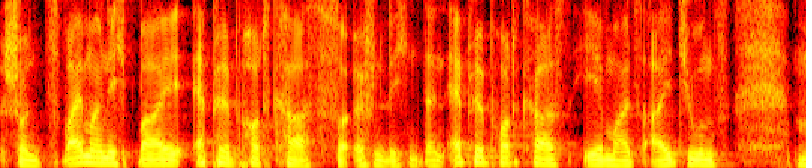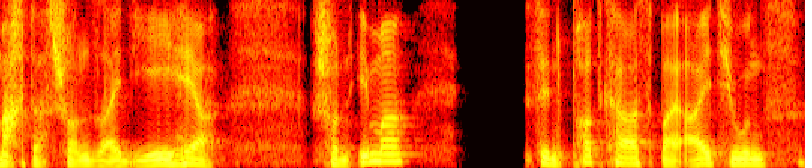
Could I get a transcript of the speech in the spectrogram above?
schon zweimal nicht bei Apple Podcasts veröffentlichen. Denn Apple Podcast, ehemals iTunes, macht das schon seit jeher. Schon immer sind Podcasts bei iTunes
